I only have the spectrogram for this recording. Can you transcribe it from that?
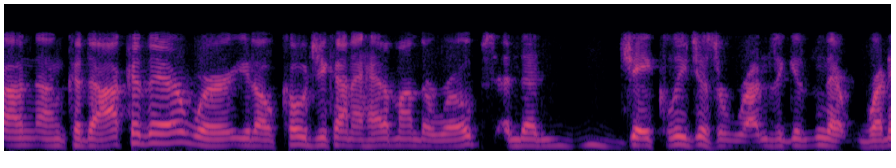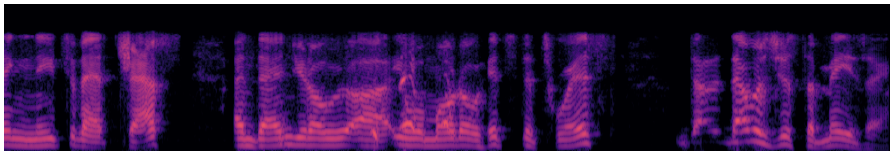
on, on Kadaka there, where you know Koji kind of had him on the ropes, and then Jake Lee just runs and gives him that running knee to that chest, and then you know uh, Iwamoto hits the twist. That, that was just amazing.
